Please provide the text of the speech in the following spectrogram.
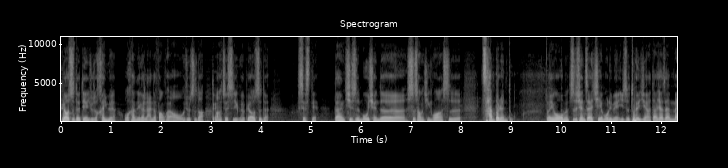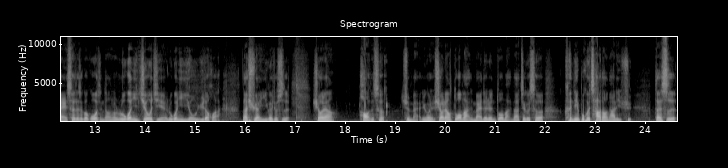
标志的店就是很远，我看那个蓝的方块哦，我就知道啊，这是一个标志的。四 S 店，但其实目前的市场情况是惨不忍睹，对，因为我们之前在节目里面一直推荐啊，大家在买车的这个过程当中，如果你纠结，如果你犹豫的话，那选一个就是销量好的车去买，因为销量多嘛，买的人多嘛，那这个车肯定不会差到哪里去。但是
